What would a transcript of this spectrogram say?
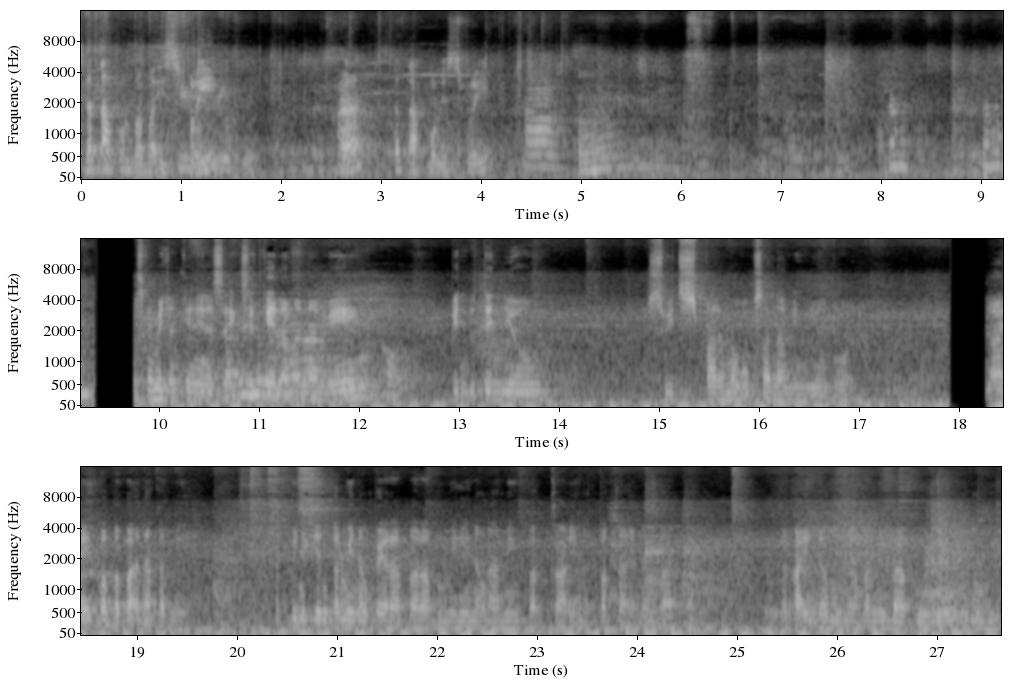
That apple, baba, is free? Ha? That apple is free? Ah. Parang, Tapos kami dyan kanina sa exit, kailangan namin pindutin yung switch para mabuksan namin yung door. Ay, pababa na kami. Binigyan kami ng pera para bumili ng aming pagkain at pagkain ng bata. Kakain daw muna kami bago umuwi.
